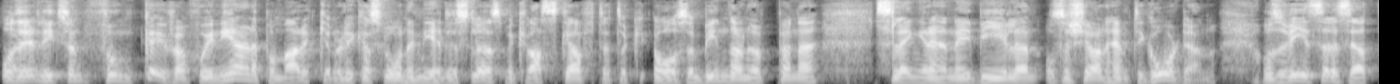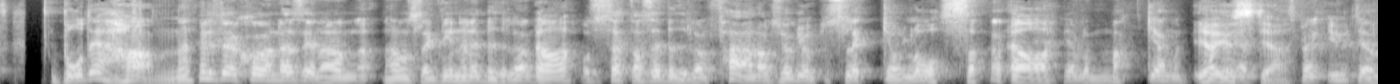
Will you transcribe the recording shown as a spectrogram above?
och det liksom funkar ju för han får ju ner henne på marken och lyckas slå henne medvetslös med kvastskaftet. Och, och sen binder han upp henne, slänger henne i bilen och så kör han hem till gården. Och så visar det sig att både han, Det är skön där scenen han, han slängt in henne i bilen. Ja. Och så sätter han sig i bilen. Fan också, jag har glömt att släcka och låsa. Ja. Jävla macken. Ja, just ja. Spräng ut igen.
